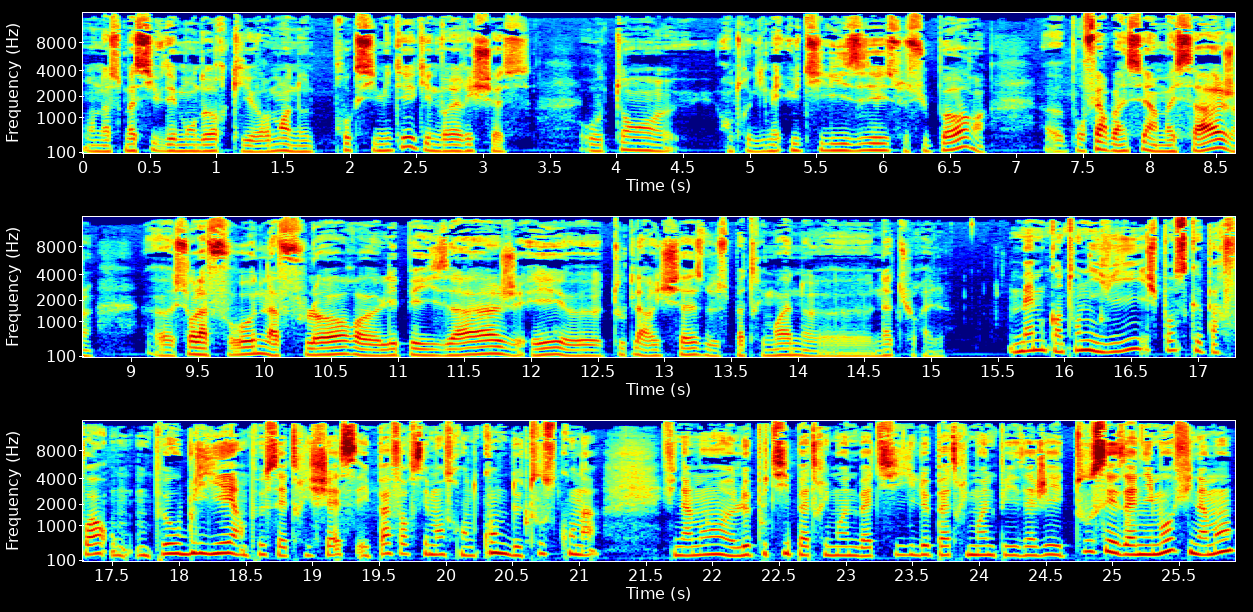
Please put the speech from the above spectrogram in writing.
on a ce massif des Monts d'Or qui est vraiment à notre proximité et qui est une vraie richesse. Autant, euh, entre guillemets, utiliser ce support euh, pour faire passer un message sur la faune, la flore, les paysages et toute la richesse de ce patrimoine naturel même quand on y vit, je pense que parfois on, peut oublier un peu cette richesse et pas forcément se rendre compte de tout ce qu'on a. Finalement, euh, le petit patrimoine bâti, le patrimoine paysager et tous ces animaux, finalement,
